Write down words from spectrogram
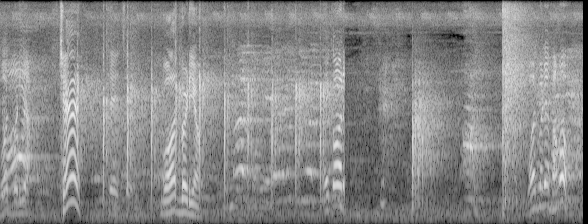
बहुत बढ़िया। बहुत बढ़िया। एक और। बहुत बढ़िया भागो।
